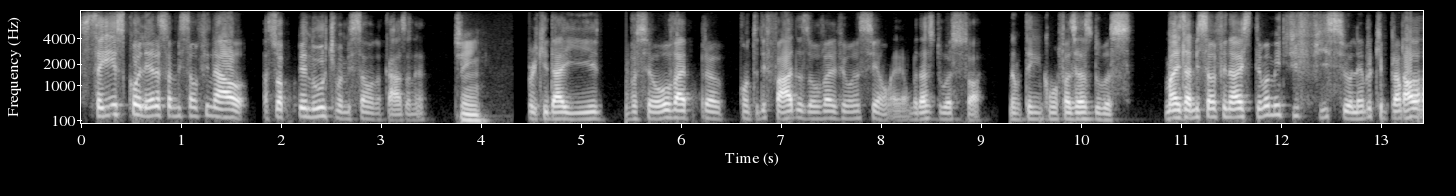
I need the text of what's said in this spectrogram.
sem escolher a sua missão final. A sua penúltima missão, no caso, né? Sim. Porque daí você ou vai pra Conto de Fadas ou vai ver o Ancião. É uma das duas só. Não tem como fazer as duas. Mas a missão final é extremamente difícil. Eu lembro que pra.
